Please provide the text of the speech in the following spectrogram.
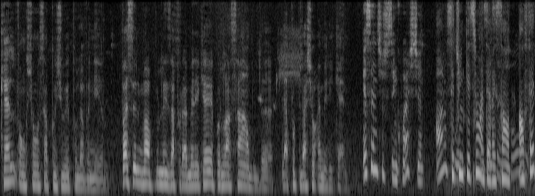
quelle fonction ça peut jouer pour l'avenir? Pas seulement pour les Afro-Américains, pour l'ensemble de la population américaine. C'est une question intéressante. En fait,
